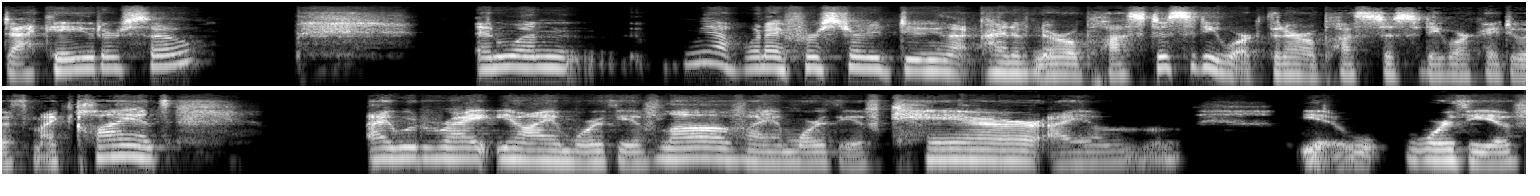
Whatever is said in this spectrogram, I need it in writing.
decade or so. And when yeah, when I first started doing that kind of neuroplasticity work, the neuroplasticity work I do with my clients, I would write, you know, I am worthy of love, I am worthy of care, I am, you know, worthy of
